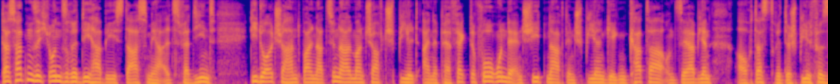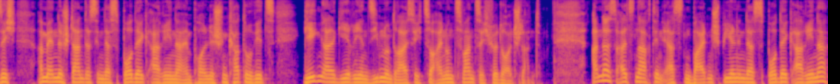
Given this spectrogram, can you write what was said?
Das hatten sich unsere DHB-Stars mehr als verdient. Die deutsche Handballnationalmannschaft spielt eine perfekte Vorrunde, entschied nach den Spielen gegen Katar und Serbien auch das dritte Spiel für sich. Am Ende stand es in der Spodek Arena im polnischen Katowice gegen Algerien 37 zu 21 für Deutschland. Anders als nach den ersten beiden Spielen in der Spodek Arena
